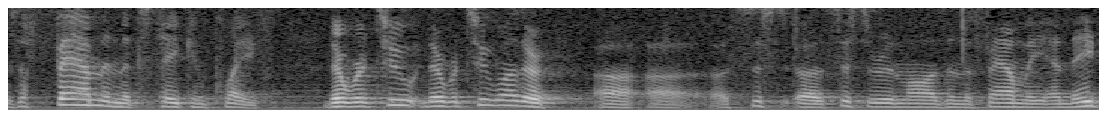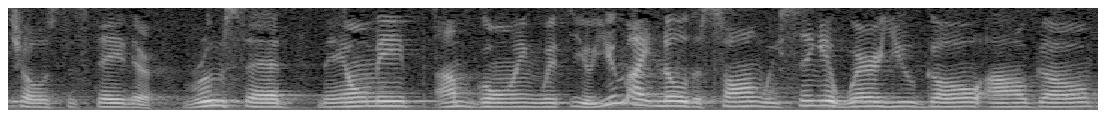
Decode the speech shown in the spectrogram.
There's a famine that's taken place. There were two, there were two other uh, uh, uh uh, sister-in-laws in the family, and they chose to stay there. Ruth said, Naomi, I'm going with you. You might know the song. We sing it, Where You Go, I'll Go.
